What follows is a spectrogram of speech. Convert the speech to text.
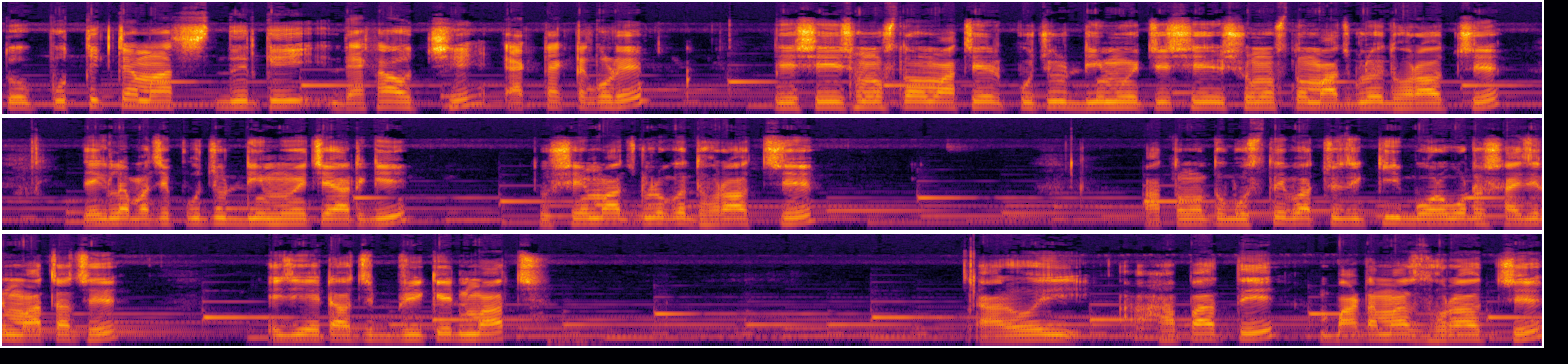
তো প্রত্যেকটা মাছদেরকেই দেখা হচ্ছে, একটা একটা করে। যে সেই সমস্ত মাছের প্রচুর ডিম হয়েছে সেই সমস্ত মাছগুলোই ধরা হচ্ছে। যেগুলো মাছে প্রচুর ডিম হয়েছে আর কি। তো সেই মাছগুলোকে ধরা হচ্ছে। আর তোমরা তো বুঝতেই পারছ যে কি বড় বড় সাইজের মাছ আছে। এই যে এটা হচ্ছে ব্রিকেট মাছ। আর ওই হাঁপাতে বাটা মাছ ধরা হচ্ছে।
